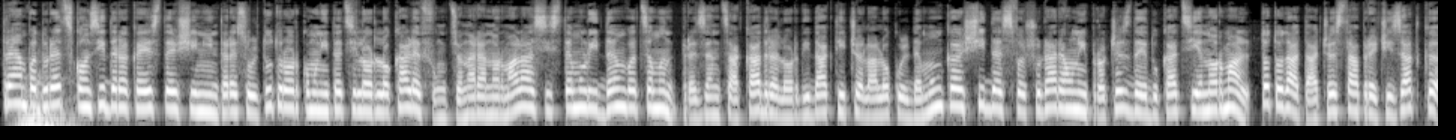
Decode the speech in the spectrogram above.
Traian Pădureț consideră că este și în interesul tuturor comunităților locale funcționarea normală a sistemului de învățământ, prezența cadrelor didactice la locul de muncă și desfășurarea unui proces de educație normal. Totodată, acesta a precizat că,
